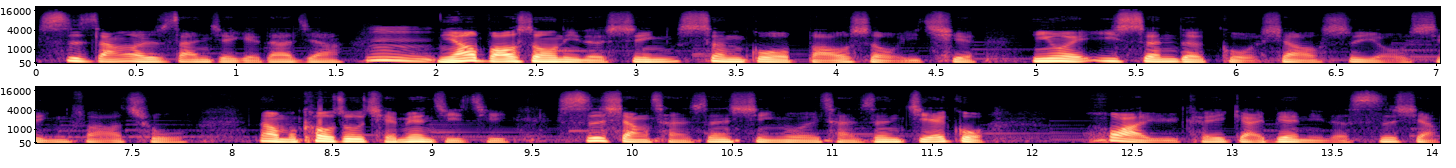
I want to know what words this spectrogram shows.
四章二十三节给大家。嗯，你要保守你的心，胜过保守一切，因为一生的果效是由心发出。那我们扣住前面几集，思想产生行为，产生结果，话语可以改变你的思想。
